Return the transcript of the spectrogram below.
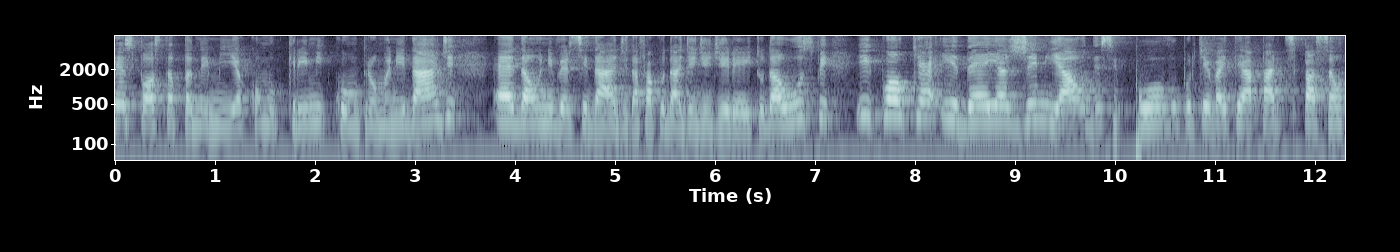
resposta à pandemia como crime contra a humanidade, é da Universidade, da Faculdade de Direito da USP e qualquer ideia genial desse povo, porque vai ter a participação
